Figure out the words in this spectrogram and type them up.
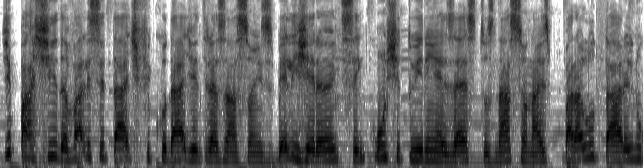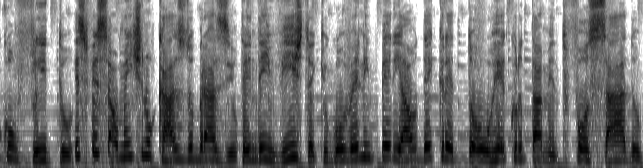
De partida, vale citar a dificuldade entre as nações beligerantes em constituírem exércitos nacionais para lutarem no conflito, especialmente no caso do Brasil, tendo em vista que o governo imperial decretou o recrutamento forçado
